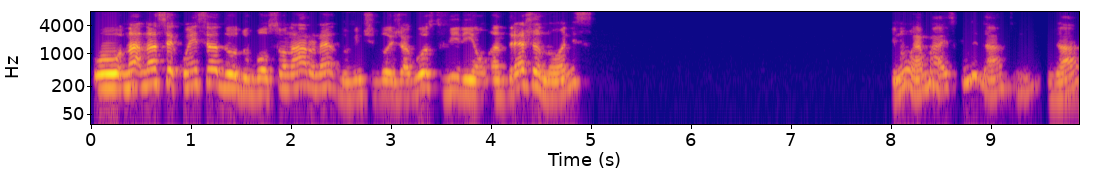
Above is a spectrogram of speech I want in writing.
O, na, na, sequência do, do, Bolsonaro, né, do 22 de agosto, viriam André Janones, que não é mais candidato, né? já,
